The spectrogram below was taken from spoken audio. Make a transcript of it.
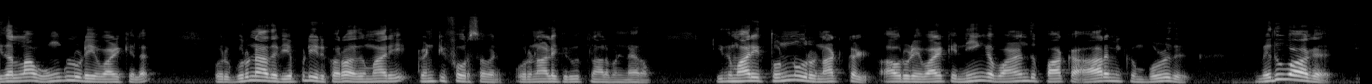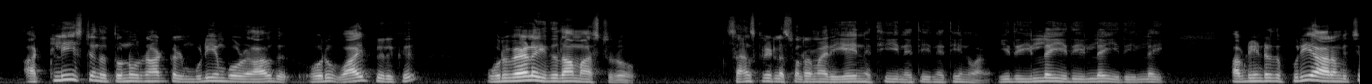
இதெல்லாம் உங்களுடைய வாழ்க்கையில் ஒரு குருநாதர் எப்படி இருக்காரோ அது மாதிரி டுவெண்ட்டி ஃபோர் செவன் ஒரு நாளைக்கு இருபத்தி நாலு மணி நேரம். இது மாதிரி தொண்ணூறு நாட்கள் அவருடைய வாழ்க்கை நீங்கள் வாழ்ந்து பார்க்க ஆரம்பிக்கும் பொழுது மெதுவாக அட்லீஸ்ட் இந்த தொண்ணூறு நாட்கள் முடியும் பொழுதாவது ஒரு வாய்ப்பு இருக்குது ஒருவேளை இதுதான் மாஸ்டரோ சான்ஸ்கிரிட்டில் சொல்கிற மாதிரி ஏ நெத்தி நெத்தி நெத்தின்வாங்க இது இல்லை இது இல்லை இது இல்லை அப்படின்றது புரிய ஆரம்பித்து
